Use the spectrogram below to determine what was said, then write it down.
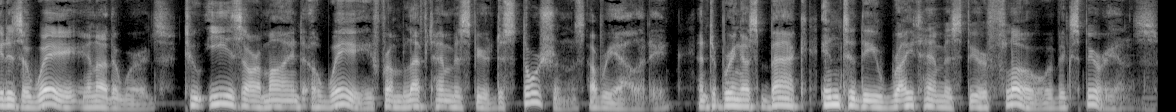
It is a way, in other words, to ease our mind away from left hemisphere distortions of reality and to bring us back into the right hemisphere flow of experience.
